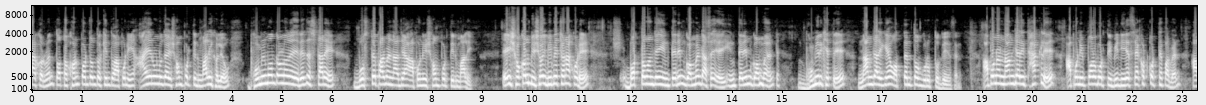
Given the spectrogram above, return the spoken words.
না করবেন, ততক্ষণ পর্যন্ত কিন্তু আপনি আইন অনুযায়ী সম্পত্তির মালিক হলেও ভূমি মন্ত্রণালয়ের রেজিস্টারে বুঝতে পারবেন না যে আপনি সম্পত্তির মালিক। এই সকল বিষয় বিবেচনা করে বর্তমান যে ইন্টারিম গভর্নমেন্ট আছে, এই ইন্টারিম গভর্নমেন্ট ভূমির ক্ষেত্রে নামজারিকে অত্যন্ত গুরুত্ব দিয়েছেন। আপনার নামজারি থাকলে আপনি পরবর্তী বিডিএস রেকর্ড করতে পারবেন। আর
